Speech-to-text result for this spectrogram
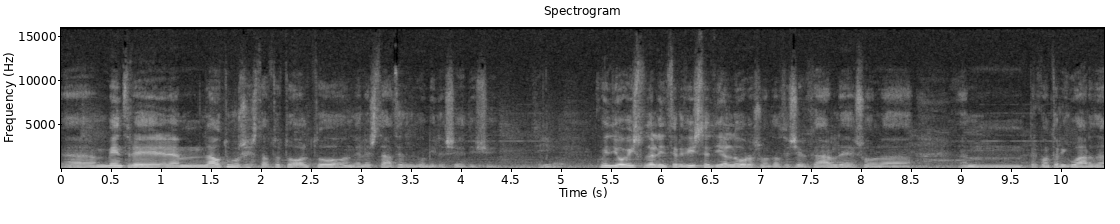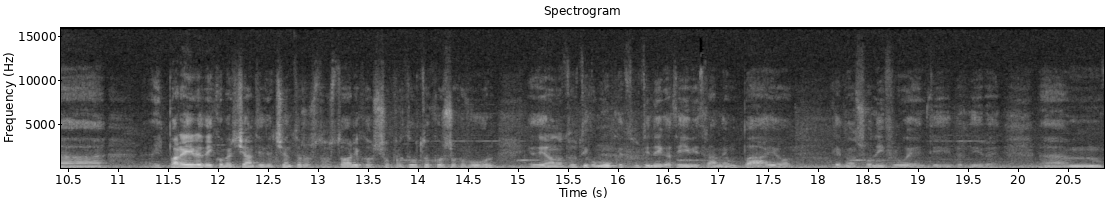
uh, mentre um, l'autobus è stato tolto nell'estate del 2016. Quindi ho visto delle interviste di allora, sono andato a cercarle sulla, um, per quanto riguarda il parere dei commercianti del centro storico, soprattutto Corso Cavour, ed erano tutti comunque tutti negativi, tranne un paio che non sono influenti, per dire. Um,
